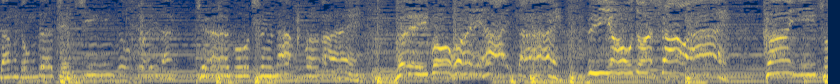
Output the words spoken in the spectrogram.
当懂得珍惜一个回来，却不知那份爱会不会还在？有多少爱可以重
